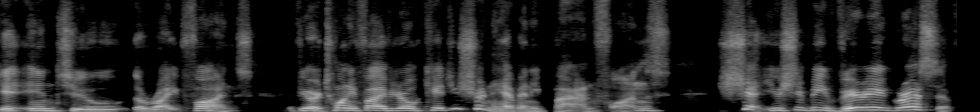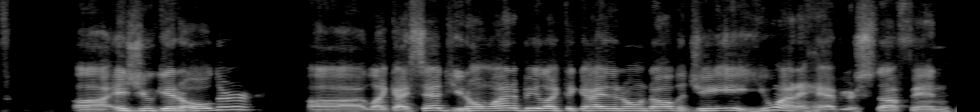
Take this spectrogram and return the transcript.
get into the right funds if you're a 25 year old kid, you shouldn't have any bond funds. Shit, you should be very aggressive. Uh, as you get older, uh, like I said, you don't want to be like the guy that owned all the GE. You want to have your stuff in,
